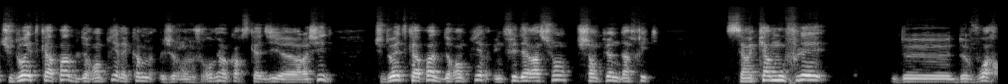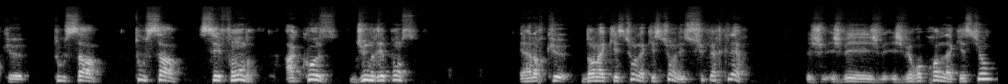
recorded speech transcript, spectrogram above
tu dois être capable de remplir, et comme je, reviens encore à ce qu'a dit euh, Rachid, tu dois être capable de remplir une fédération championne d'Afrique. C'est un camouflet de, de voir que tout ça, tout ça s'effondre à cause d'une réponse. Et alors que dans la question, la question, elle est super claire. Je, vais, reprendre la question.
